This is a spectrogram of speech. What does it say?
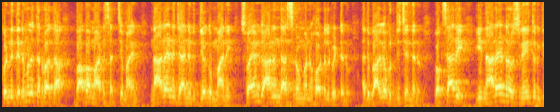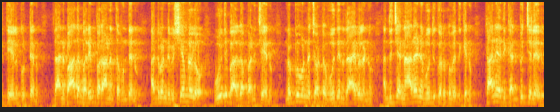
కొన్ని దినముల తర్వాత బాబా మాట సత్యమాయను. నారాయణ జాని ఉద్యోగం మాని స్వయంగా ఆనందాశ్రమం అని హోటల్ పెట్టాను. అది బాగా వృద్ధి చెందాను. ఒకసారి ఈ నారాయణరావు స్నేహితునికి తేలు కుట్టాను. దాని బాధ భరింపరానంత ఉండెను. అటువంటి విషయంలో ఊది బాగా పనిచేయను. నొప్పి ఉన్న చోట ఊదిని రాయవలను అందుచే నారాయణ ఊది కొరకు వెతికెను. కానీ అది కనిపించలేదు.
